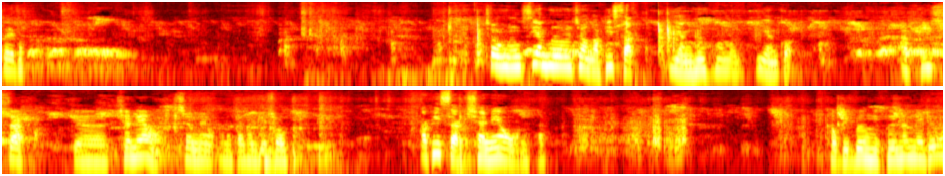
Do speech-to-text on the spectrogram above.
ได้ปะช่องของเสียนเพื่อนช่องกับพี่ศักดิ์อหย่างที่ให้มันอหย่างก่อนอภิศักดิ์ชาแนลชาแนลนะคะท่านผู้ชมอภิศักดิ์ชาแนลนะคะ เข้าไปเบิ่งให้เพิ่นน้ำเลยเด้อ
